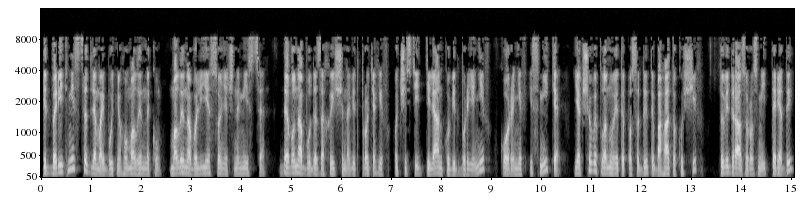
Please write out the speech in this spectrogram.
Підберіть місце для майбутнього малиннику. Малина воліє сонячне місце, де вона буде захищена від протягів. Очистіть ділянку від бур'янів, коренів і сміття. Якщо ви плануєте посадити багато кущів, то відразу розмітьте ряди,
